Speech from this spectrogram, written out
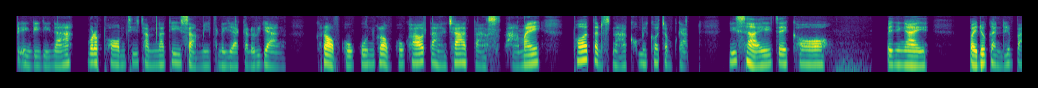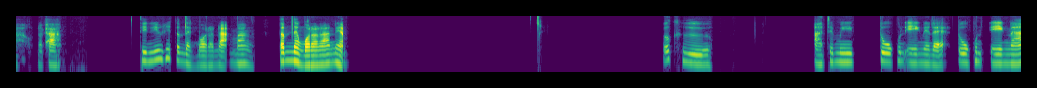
ตัวเองดี ๆ นะ ว่าพร้อมที่ทำหน้าที่สามีภรรยากันหรือยัง ครอบครัวคุณ ครอบครัวเขา ต่างชาติ ต่างศาสนาไหม เพราะแต่ละศาสนาเขามีข้อจำกัด นิสัย ใจคอ เป็นยังไง ไปด้วยกันหรือเปล่านะคะ ทีนี้ที่ตำแหน่งมรณะมั่ง ตำแหน่งมรณะเนี่ย ก็คือ อาจจะมี ตัวคุณเองเนี่ยแหละ ตัวคุณเองนะ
